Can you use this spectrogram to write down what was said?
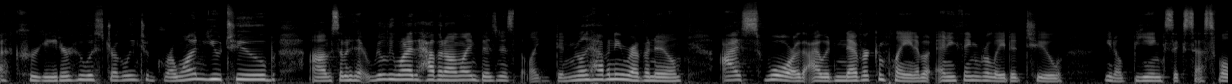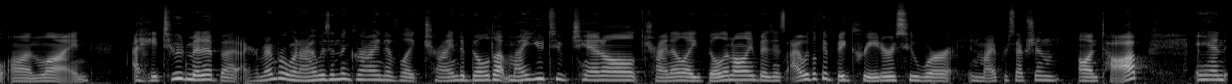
a creator who was struggling to grow on YouTube, um, somebody that really wanted to have an online business but like didn't really have any revenue, I swore that I would never complain about anything related to, you know, being successful online. I hate to admit it, but I remember when I was in the grind of like trying to build up my YouTube channel, trying to like build an online business, I would look at big creators who were, in my perception, on top. And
